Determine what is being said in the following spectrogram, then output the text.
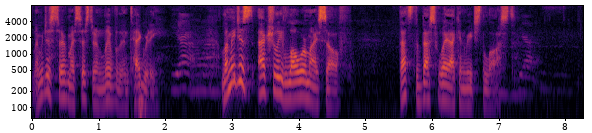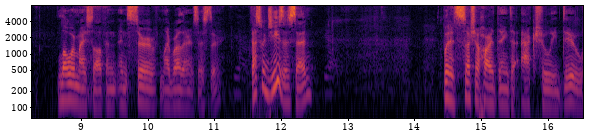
Let me just serve my sister and live with integrity. Yeah. Let me just actually lower myself. That's the best way I can reach the lost. Yeah. Lower myself and, and serve my brother and sister. Yeah. That's what Jesus said. Yeah. But it's such a hard thing to actually do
